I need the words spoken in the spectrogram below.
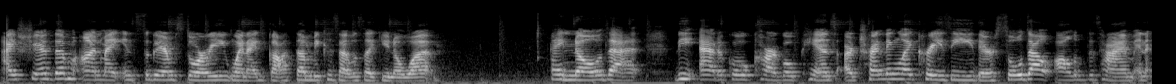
I shared them on my instagram story when i got them because i was like you know what I know that the Attico cargo pants are trending like crazy. They're sold out all of the time and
